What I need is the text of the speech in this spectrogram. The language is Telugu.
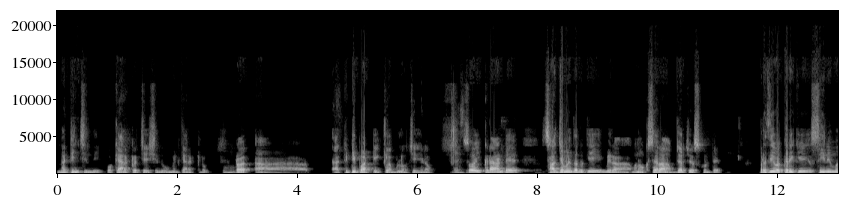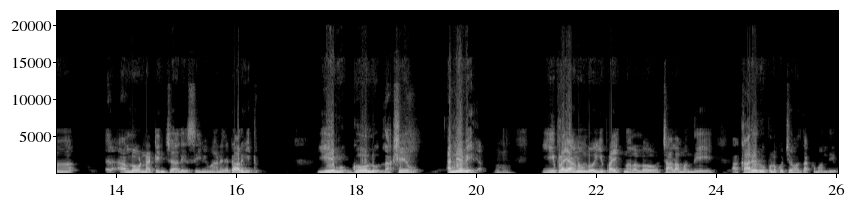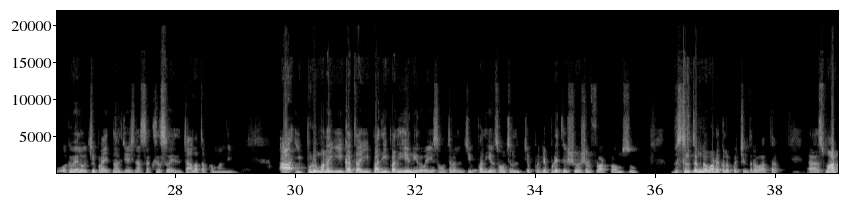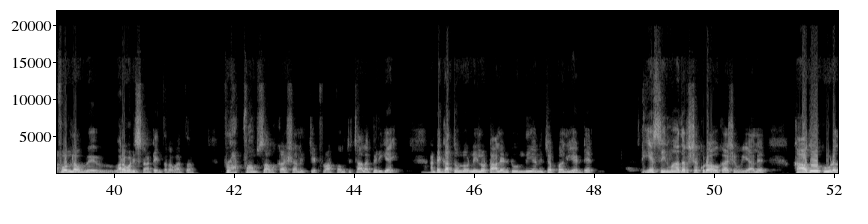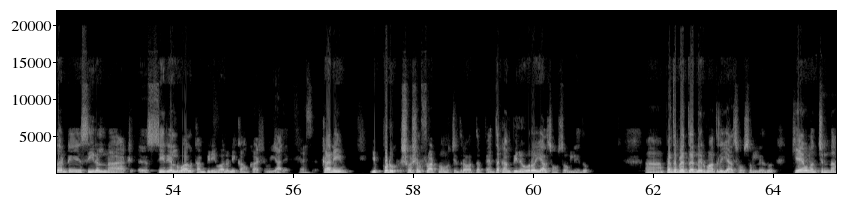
నటించింది ఒక క్యారెక్టర్ చేసింది ఉమెన్ క్యారెక్టర్. కిట్టి పార్టీ క్లబ్లో చేయడం. సో ఇక్కడ అంటే సాధ్యమైనంతకి మీరు మనం ఒకసారి అబ్జర్వ్ చేసుకుంటే ప్రతి ఒక్కరికి సినిమాలో నటించాలి సినిమా అనేది టార్గెట్. ఏము గోలు లక్ష్యం అన్ని అవేగా ఈ ప్రయాణంలో ఈ ప్రయత్నాలలో చాలామంది ఆ కార్యరూపంలోకి వచ్చిన వాళ్ళు తక్కువ మంది ఒకవేళ వచ్చి ప్రయత్నాలు చేసిన సక్సెస్ అయింది చాలా తక్కువ మంది. ఇప్పుడు మన ఈ గత ఈ పది పదిహేను ఇరవై సంవత్సరాల నుంచి పదిహేను సంవత్సరాల నుంచి చెప్పు ఎప్పుడైతే సోషల్ ప్లాట్ఫామ్స్ విస్తృతంగా వాడకలోకి వచ్చిన తర్వాత స్మార్ట్ ఫోన్ల వరవడి స్టార్ట్ అయిన తర్వాత ప్లాట్ఫామ్స్ అవకాశాలు ఇచ్చే ప్లాట్ఫామ్స్ చాలా పెరిగాయి. అంటే గతంలో నీలో టాలెంట్ ఉంది అని చెప్పాలి అంటే ఏ సినిమా దర్శకుడు అవకాశం ఇవ్వాలి కాదు కూడదంటే ఏ సీరియల్ సీరియల్ వాళ్ళ కంపెనీ వాళ్ళు నీకు అవకాశం ఇవ్వాలి కానీ ఇప్పుడు సోషల్ ప్లాట్ఫామ్ వచ్చిన తర్వాత పెద్ద కంపెనీ ఎవరో ఇవ్వాల్సిన అవసరం లేదు. పెద్ద పెద్ద నిర్మాతలు ఇవ్వాల్సిన అవసరం లేదు. కేవలం చిన్న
